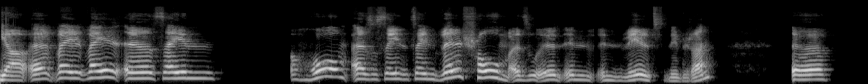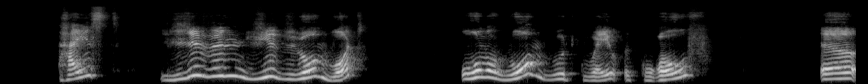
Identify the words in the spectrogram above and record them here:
Ja, äh, weil, weil äh, sein Home, also sein, sein Welsh Home, also in, in, in Wales, nehme ich an, äh, heißt Living with Wormwood oder Wormwood Grove. Äh,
